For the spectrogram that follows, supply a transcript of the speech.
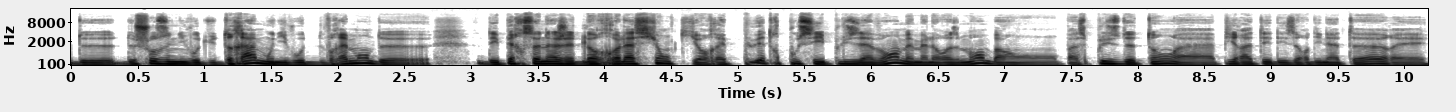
de, choses au niveau du drame, au niveau vraiment de, des personnages et de leurs relations qui auraient pu être poussées plus avant, mais malheureusement, bah, on passe plus de temps à pirater des ordinateurs et,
